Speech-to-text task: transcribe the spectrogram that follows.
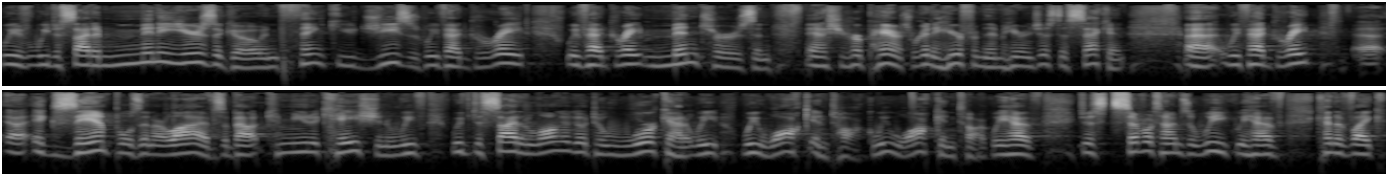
we've we decided many years ago, and thank you, Jesus. We've had great, we've had great mentors, and, and actually her parents. We're going to hear from them here in just a second. Uh, we've had great uh, uh, examples in our lives about communication. We've we've decided long ago to work at it. We we walk and talk. We walk and talk. We have just several times a week. We have kind of like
